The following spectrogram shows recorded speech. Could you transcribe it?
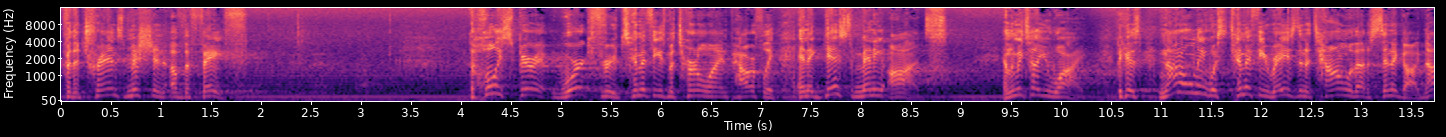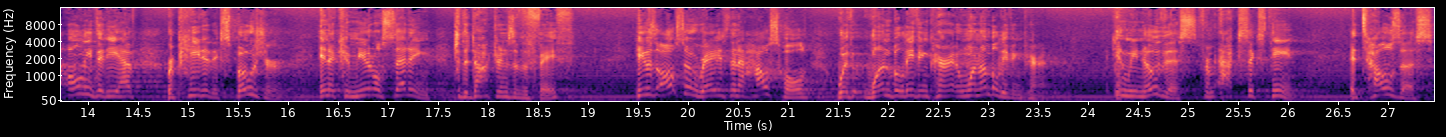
for the transmission of the faith. The Holy Spirit worked through Timothy's maternal line powerfully and against many odds. And let me tell you why. Because not only was Timothy raised in a town without a synagogue, not only did he have repeated exposure in a communal setting to the doctrines of the faith, he was also raised in a household with one believing parent and one unbelieving parent. Again, we know this from Acts 16. It tells us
